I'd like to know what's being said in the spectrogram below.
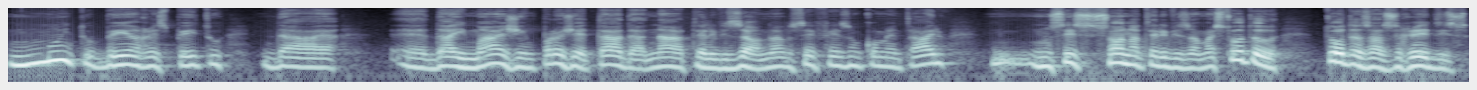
muito bem a respeito da, é, da imagem projetada na televisão. Né? Você fez um comentário, não sei se só na televisão, mas todo, todas as redes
